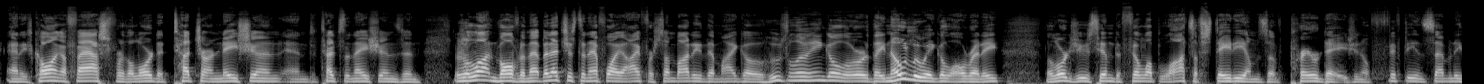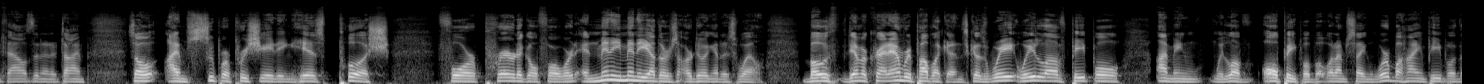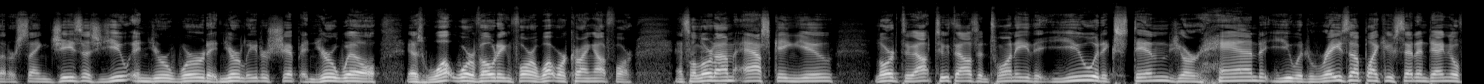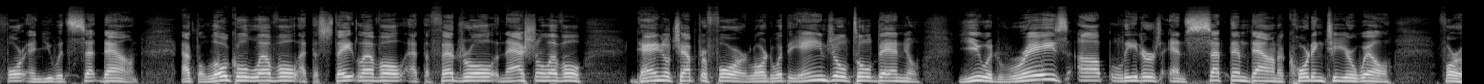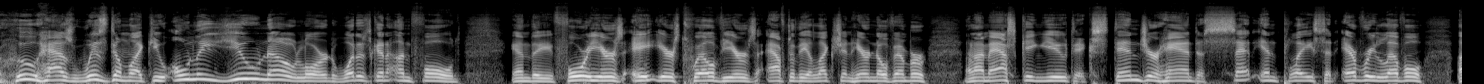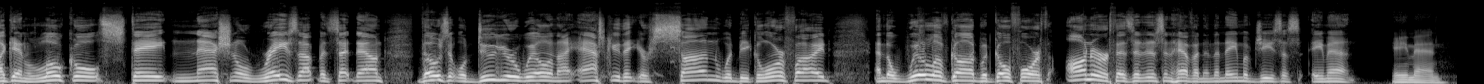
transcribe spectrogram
And he's calling a fast for the Lord to touch our nation and to touch the nations. And there's a lot involved in that, but that's just an FYI for somebody that might go, Who's Lou Engle? Or they know Lou Engle already. The Lord used him to fill up lots of stadiums of prayer days, you know, 50 and 70,000 at a time. So I'm super appreciating his push for prayer to go forward, and many, many others are doing it as well, both Democrat and Republicans, because we, we love people. I mean, we love all people, but what I'm saying, we're behind people that are saying, Jesus, you and your word and your leadership and your will is what we're voting for, what we're crying out for. And so, Lord, I'm asking you Lord, throughout 2020, that you would extend your hand, you would raise up, like you said in Daniel 4, and you would set down at the local level, at the state level, at the federal, national level. Daniel chapter 4, Lord, what the angel told Daniel, you would raise up leaders and set them down according to your will. For who has wisdom like you? Only you know, Lord, what is going to unfold in the four years, eight years, 12 years after the election here in November. And I'm asking you to extend your hand to set in place at every level, again, local, state, national, raise up and set down those that will do your will. And I ask you that your Son would be glorified and the will of God would go forth on earth as it is in heaven. In the name of Jesus, amen. Amen.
